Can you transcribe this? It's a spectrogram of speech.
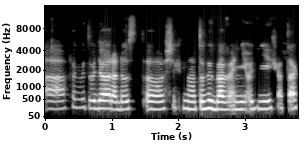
A fakt mi to udělalo radost, všechno to vybavení od nich a tak.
